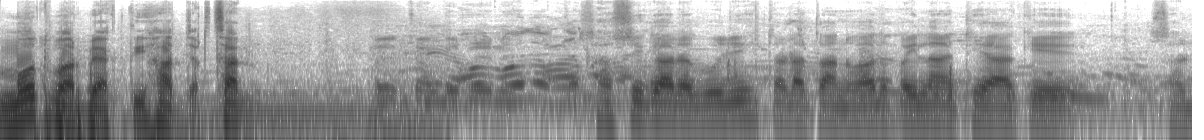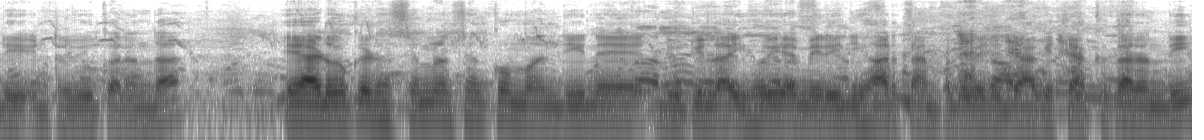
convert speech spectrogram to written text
ਮੋਤਬਰ ਵਿਅਕਤੀ ਹਾਜ਼ਰ ਸਨ। ਸਤਿ ਸ਼੍ਰੀ ਅਕਾਲ ਰਘੂ ਜੀ, ਤੁਹਾਡਾ ਧੰਨਵਾਦ ਪਹਿਲਾਂ ਇੱਥੇ ਆ ਕੇ ਸਾਡੀ ਇੰਟਰਵਿਊ ਕਰਨ ਦਾ। ਇਹ ਐਡਵੋਕੇਟ ਸਿਮਰਨ ਸਿੰਘ ਘੁੰਮਣ ਜੀ ਨੇ ਡਿਊਟੀ ਲਾਈ ਹੋਈ ਹੈ ਮੇਰੀ ਜੀ, ਹਰ ਕੈਂਪ ਦੇ ਵਿੱਚ ਜਾ ਕੇ ਚੈੱਕ ਕਰਨ ਦੀ।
